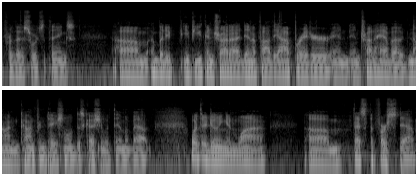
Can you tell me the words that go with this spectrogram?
for those sorts of things. Um, but if, if you can try to identify the operator and, and try to have a non confrontational discussion with them about what they're doing and why, um, that's the first step.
